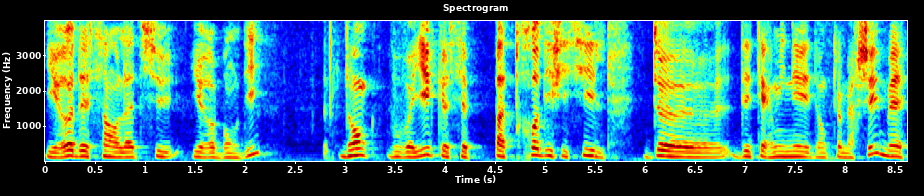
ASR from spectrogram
il redescend là-dessus, il rebondit. Donc vous voyez que ce n'est pas trop difficile de déterminer donc le marché mais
